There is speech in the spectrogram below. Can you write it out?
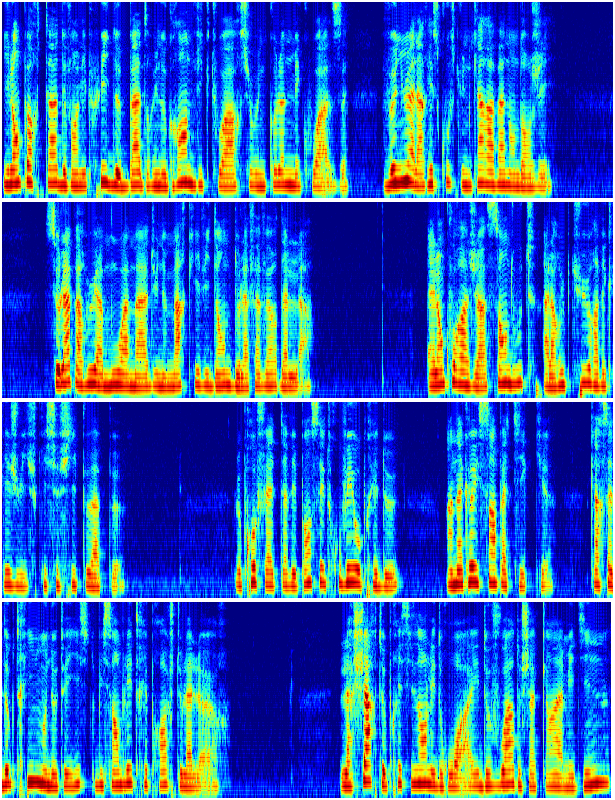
il emporta devant les puits de Badr une grande victoire sur une colonne mécoise, venue à la rescousse d'une caravane en danger. Cela parut à Muhammad une marque évidente de la faveur d'Allah. Elle encouragea sans doute à la rupture avec les Juifs qui se fit peu à peu. Le prophète avait pensé trouver auprès d'eux un accueil sympathique, car sa doctrine monothéiste lui semblait très proche de la leur. La charte précisant les droits et devoirs de chacun à Médine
